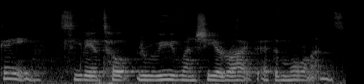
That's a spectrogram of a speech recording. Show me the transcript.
game, Celia told Rui when she arrived at the moorlands.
